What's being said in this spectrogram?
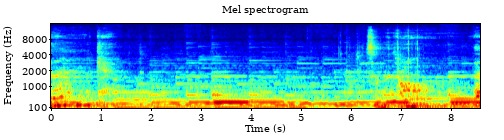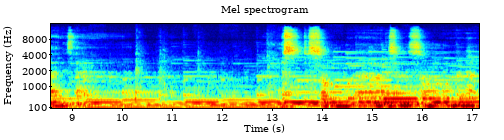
than a cat. Something's wrong, that is that. Mr. Somewhere, Mrs. Somewhere.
